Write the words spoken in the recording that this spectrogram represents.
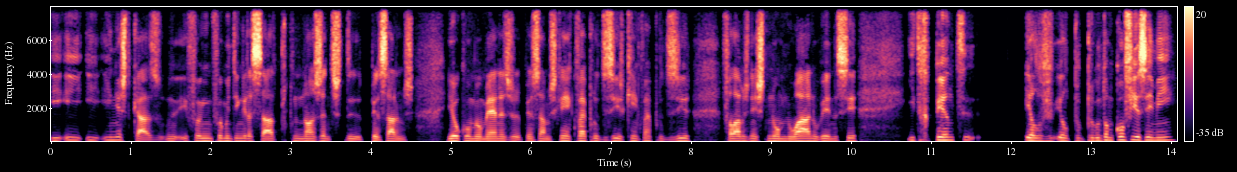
e, e, e, neste caso, e foi, foi muito engraçado porque nós antes de pensarmos, eu com o meu manager, pensámos quem é que vai produzir, quem é que vai produzir, falámos neste nome no A, no B, no C e de repente ele, ele perguntou-me, confias em mim?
